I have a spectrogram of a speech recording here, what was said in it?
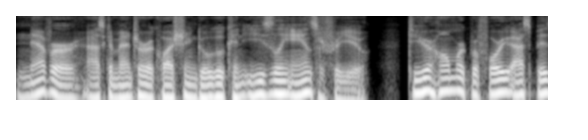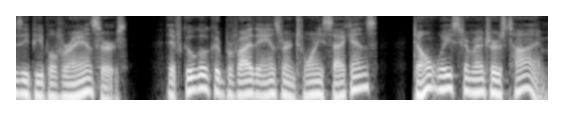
never ask a mentor a question Google can easily answer for you. Do your homework before you ask busy people for answers. If Google could provide the answer in 20 seconds, don't waste your mentor's time.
